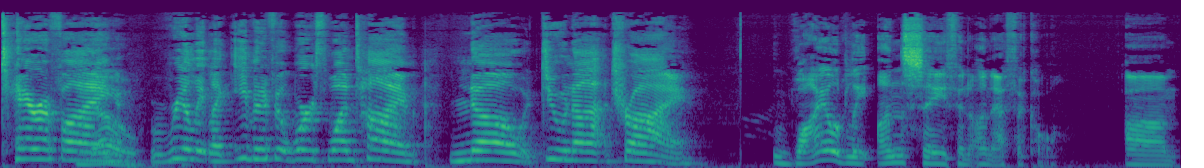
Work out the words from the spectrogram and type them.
Terrifying. No. Really, like, even if it works one time, no, do not try. Wildly unsafe and unethical. Um,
